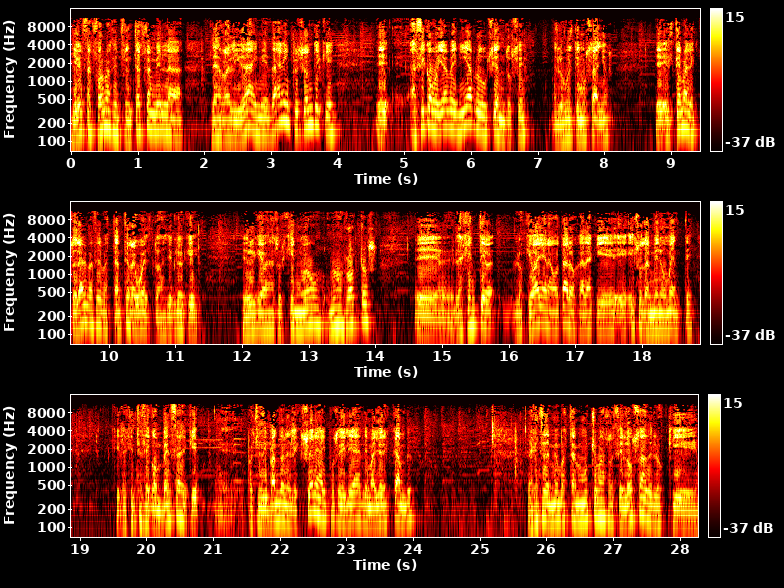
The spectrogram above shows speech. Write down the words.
diversas formas de enfrentar también la, la realidad y me da la impresión de que, así como ya venía produciéndose en los últimos años, eh, el tema electoral va a ser bastante revuelto. ¿eh? Yo creo que yo creo que van a surgir nuevos nuevos rostros. Eh, la gente, los que vayan a votar, ojalá que eso también aumente, que la gente se convenza de que participando en elecciones hay posibilidades de mayores cambios. La gente también va a estar mucho más recelosa de los que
